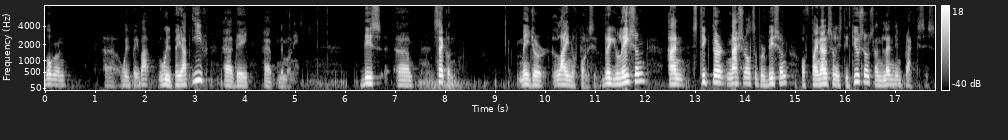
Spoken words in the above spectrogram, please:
government will pay up. Will pay up if uh, they have the money. This um, second major line of policy: regulation and stricter national supervision of financial institutions and lending practices.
